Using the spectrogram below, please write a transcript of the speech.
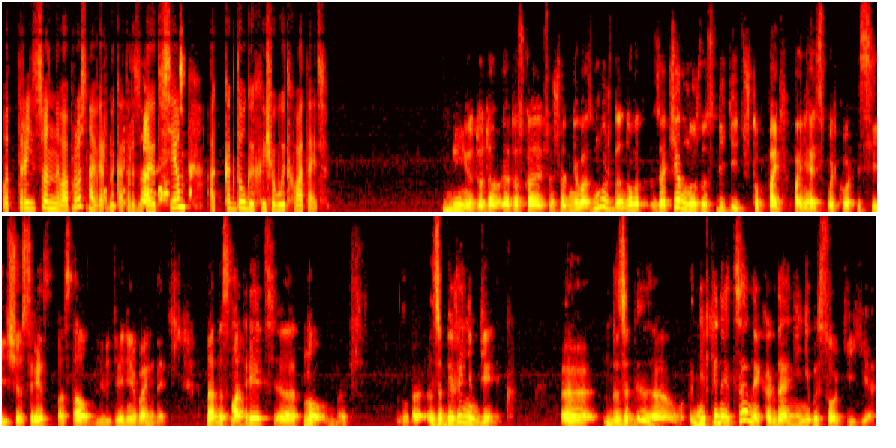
Вот традиционный вопрос, наверное, который задают всем, а как долго их еще будет хватать? Нет, это, это сказать совершенно невозможно. Но вот зачем нужно следить, чтобы понять, сколько у России еще средств осталось для ведения войны? Надо смотреть э, ну, за движением денег. Э, э, нефтяные цены, когда они невысокие,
